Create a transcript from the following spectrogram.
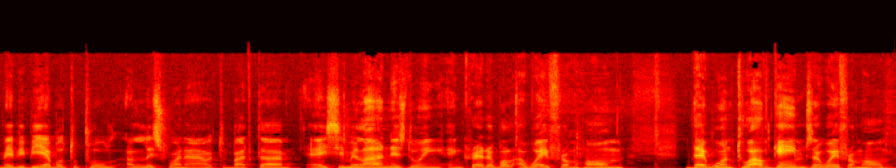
maybe be able to pull at least one out. But um AC Milan is doing incredible away from home. They won 12 games away from home,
